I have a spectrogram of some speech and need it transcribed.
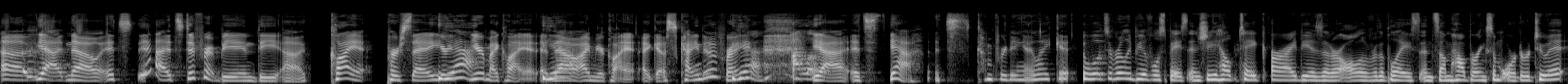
Uh, yeah, no, it's yeah, it's different being the uh, client per se. You're yeah. you're my client, and yeah. now I'm your client. I guess, kind of, right? Yeah, I love yeah, it. it's yeah, it's comforting. I like it. Well, it's a really beautiful space, and she helped take our ideas that are all over the place and somehow bring some order to it,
